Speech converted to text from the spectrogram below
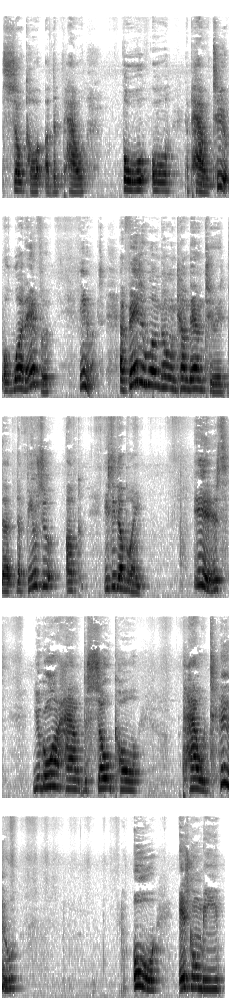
so called of the power four or the power two or whatever. Anyways, eventually what to come down to is the, the future of NCAA is you're to have the so-called power two or it's going to be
